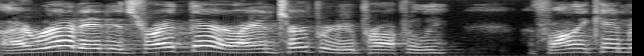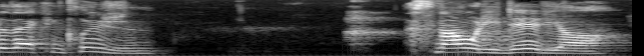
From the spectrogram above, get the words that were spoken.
I read it, it's right there. I interpreted it properly. I finally came to that conclusion. That's not what he did, y'all.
